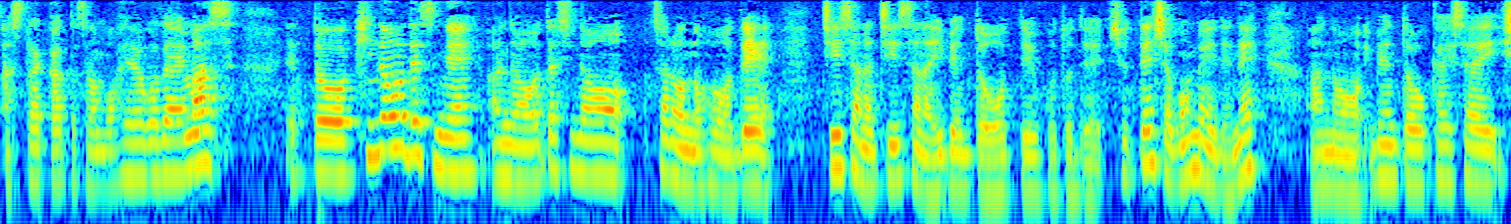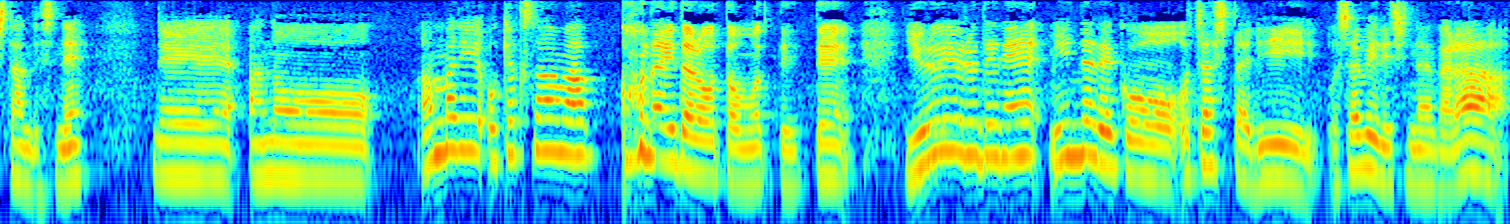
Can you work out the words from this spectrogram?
アスタカートさんもおはようございます。えっと、昨日ですね、あの、私のサロンの方で、小さな小さなイベントをっていうことで、出店者5名でね、あの、イベントを開催したんですね。であのあんまりお客さんは来ないだろうと思っていてゆるゆるでねみんなでこうお茶したりおしゃべりしながら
